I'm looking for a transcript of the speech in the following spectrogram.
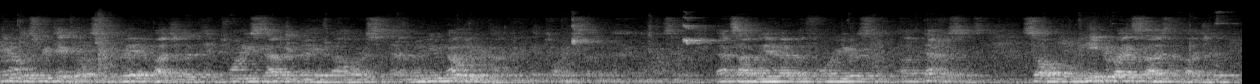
You know, it's ridiculous to create a budget at twenty-seven million dollars, uh, when you know you're not gonna get twenty-seven million dollars. That's how we end up with four years of of deficits. So we need to right-size the budget.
